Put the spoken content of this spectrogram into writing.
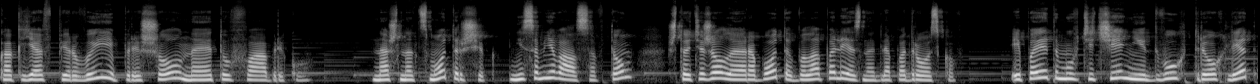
как я впервые пришел на эту фабрику. Наш надсмотрщик не сомневался в том, что тяжелая работа была полезна для подростков, и поэтому в течение двух-трех лет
